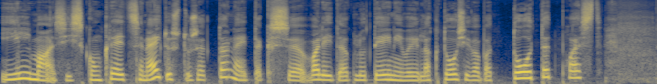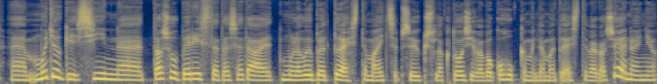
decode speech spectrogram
ilma siis konkreetse näidustuseta, näiteks valida gluteeni või laktoosivabad tooted poest, muidugi siin äh, tasub eristada seda, et mulle võib-olla tõesti maitseb see üks laktoosivaba kohuke, mida ma tõesti väga söön, on ju,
